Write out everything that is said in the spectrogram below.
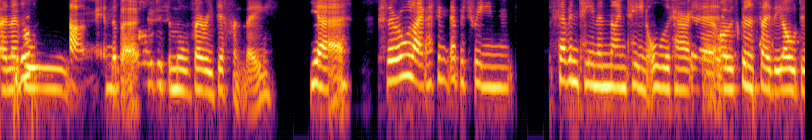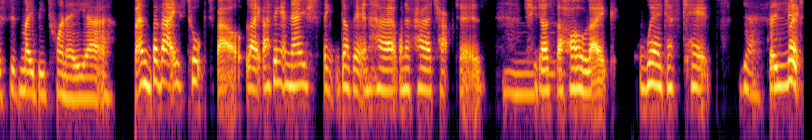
and they've all all young in the molded books them all very differently yeah so they're all like i think they're between 17 and 19 all the characters yeah i was going to say the oldest is maybe 20 yeah and but that is talked about. Like I think Inej think does it in her one of her chapters. She Mm. does the whole like we're just kids. Yeah, they literally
